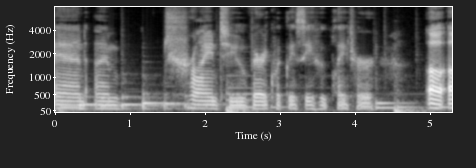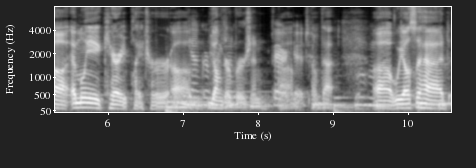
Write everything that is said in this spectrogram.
and I'm trying to very quickly see who played her. Uh, uh, Emily Carey played her um, Younger younger, version. version, Very um, good. of that. Mhm. Uh, we also had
